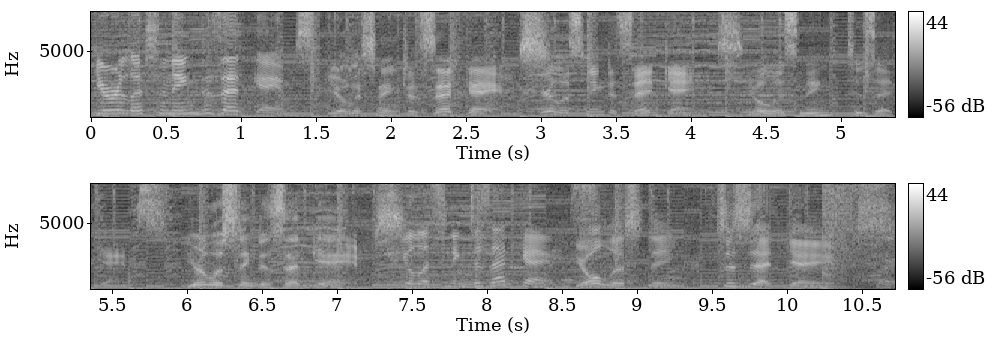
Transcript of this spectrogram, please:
You're listening to Z Games. You're listening to Z Games. You're listening to Z Games. You're listening to Z Games. You're listening to Z Games. You're listening to Z Games. You're listening to Z Games.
